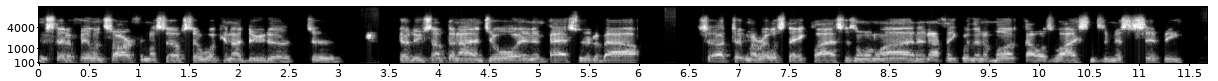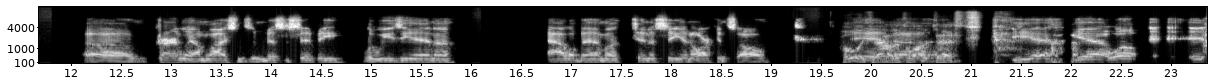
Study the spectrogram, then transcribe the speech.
instead of feeling sorry for myself, so what can I do to to go do something I enjoy and am passionate about? So I took my real estate classes online, and I think within a month I was licensed in Mississippi. Uh, currently, I'm licensed in Mississippi, Louisiana, Alabama, Tennessee, and Arkansas. Holy and, cow, that's uh, a lot of uh, tests. yeah, yeah. Well, it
